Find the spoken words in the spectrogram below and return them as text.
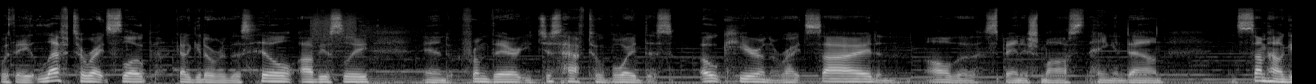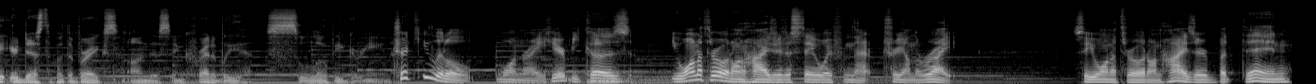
with a left to right slope. Got to get over this hill, obviously. And from there, you just have to avoid this oak here on the right side and all the Spanish moss hanging down and somehow get your disc to put the brakes on this incredibly slopey green. Tricky little one right here because mm. you want to throw it on hyzer to stay away from that tree on the right. So you want to throw it on hyzer, but then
